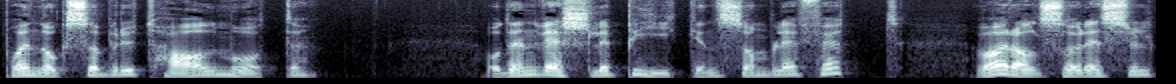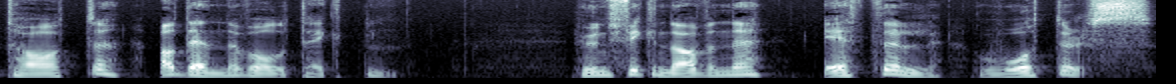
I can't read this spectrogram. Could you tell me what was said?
på en nokså brutal måte, og den vesle piken som ble født, var altså resultatet av denne voldtekten. Hun fikk navnet Ethel Waters.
